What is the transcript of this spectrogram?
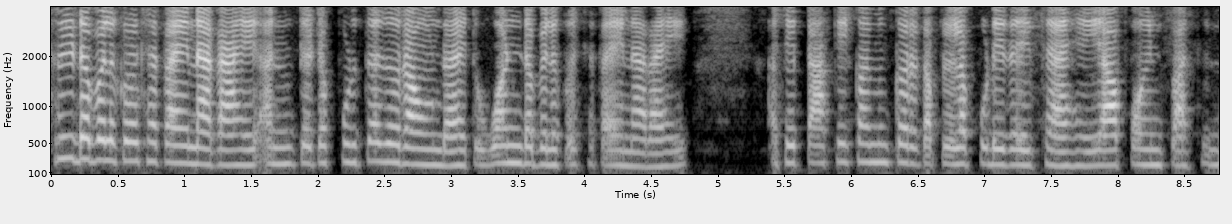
थ्री डबल क्रोशाचा येणार आहे. आणि त्याच्या पुढचा जो राऊंड आहे तो वन डबल क्रोशाचा येणार आहे. असे टाके कमी करत आपल्याला पुढे जायचं आहे. या पॉईंटपासून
